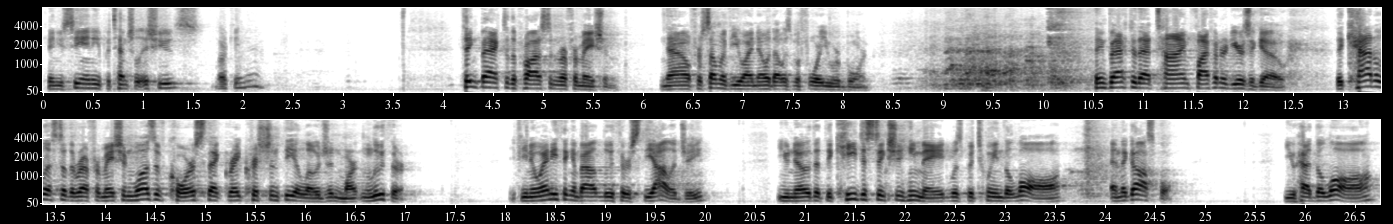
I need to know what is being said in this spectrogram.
Can you see any potential issues lurking there? Think back to the Protestant Reformation. Now, for some of you, I know that was before you were born. Think back to that time 500 years ago. The catalyst of the Reformation was, of course, that great Christian theologian, Martin Luther. If you know anything about Luther's theology, you know that the key distinction he made was between the law and the gospel. You had the law,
